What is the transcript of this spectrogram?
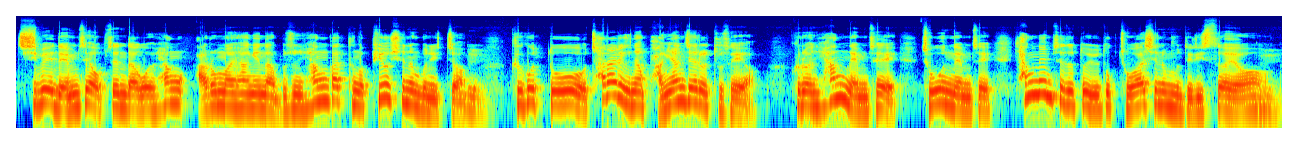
집에 냄새 없앤다고 향 아로마 향이나 무슨 향 같은 거 피우시는 분 있죠. 네. 그것도 차라리 그냥 방향제를 두세요. 그런 향 냄새, 좋은 냄새, 향 냄새도 또 유독 좋아하시는 분들이 있어요. 네.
